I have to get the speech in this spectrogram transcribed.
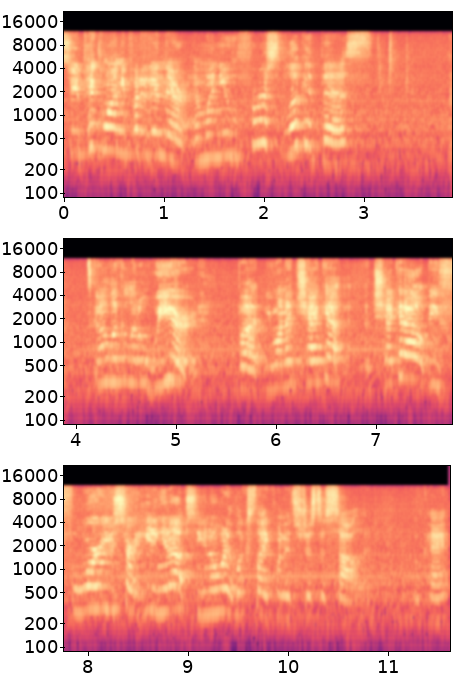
So you pick one, you put it in there, and when you first look at this, it's gonna look a little weird, but you wanna check out, check it out before you start heating it up so you know what it looks like when it's just a solid, okay?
